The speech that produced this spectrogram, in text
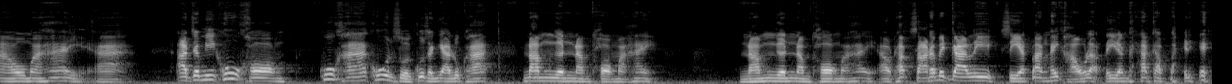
เอามาให้อ่าอาจจะมีคู่ครองคู่ค้าคู่อุนส่วนคู่สัญญาลูกค้านำเงินนำทองมาให้นำเงินนำทองมาให้เอาทักษะถ้าเป็นการีเสียตังค์ให้เขาล่ะตีลังกากลับไปเนี่ย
